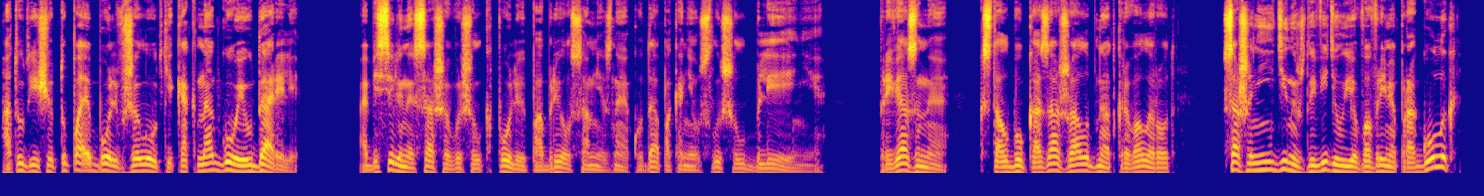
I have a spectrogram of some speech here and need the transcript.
А тут еще тупая боль в желудке, как ногой ударили. Обессиленный Саша вышел к полю и побрел, сам не зная куда, пока не услышал блеяние. Привязанная к столбу коза жалобно открывала рот, Саша не единожды видел ее во время прогулок,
